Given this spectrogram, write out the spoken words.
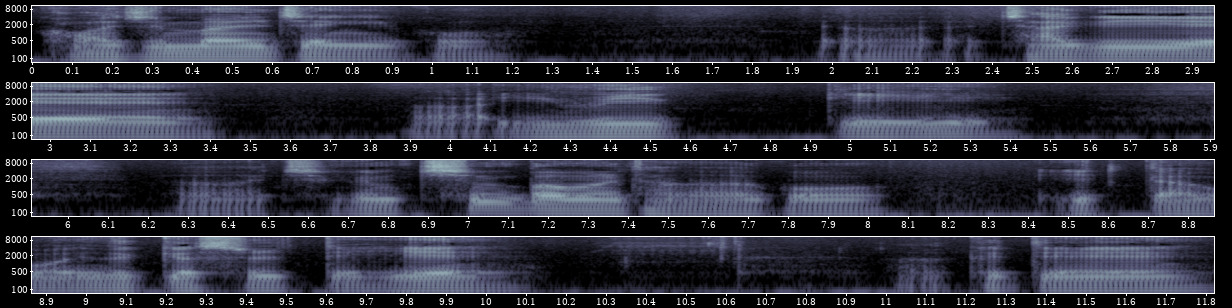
거짓말쟁이고 어, 자기의 어, 유익이 어, 지금 침범을 당하고 있다고 느꼈을 때에 어, 그때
